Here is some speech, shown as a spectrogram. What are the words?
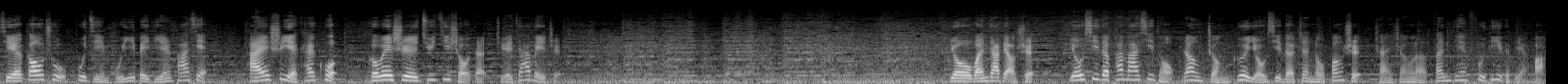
且高处不仅不易被敌人发现，还视野开阔。可谓是狙击手的绝佳位置。有玩家表示，游戏的攀爬系统让整个游戏的战斗方式产生了翻天覆地的变化，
